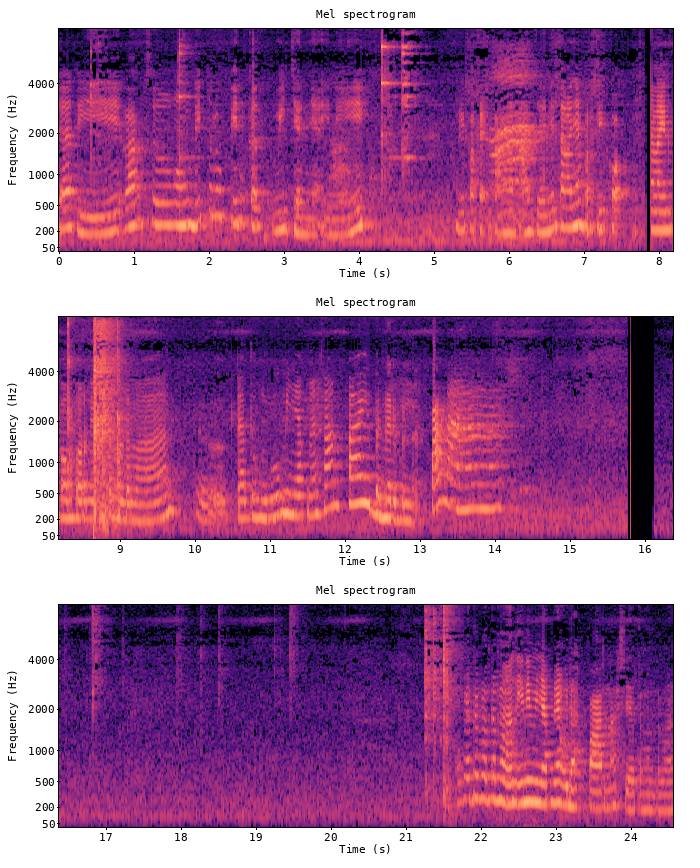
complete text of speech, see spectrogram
Jadi langsung dicelupin ke wijennya ini. Ini pakai tangan aja. Ini tangannya bersih kok. Nyalain kompornya teman-teman. Tuh kita tunggu minyaknya sampai bener-bener panas Oke teman-teman, ini minyaknya udah panas ya teman-teman.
